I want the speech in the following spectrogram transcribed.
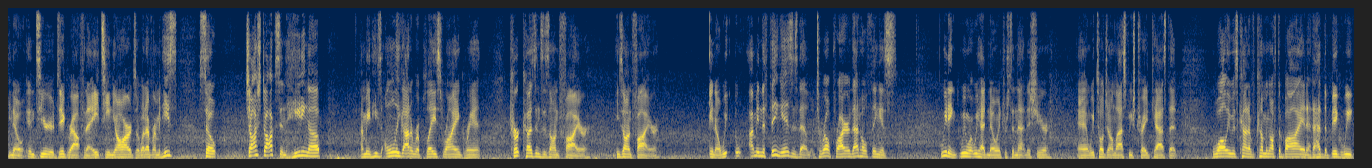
you know, interior dig route for that 18 yards or whatever. I mean he's so, Josh Doctson heating up. I mean, he's only got to replace Ryan Grant. Kirk Cousins is on fire. He's on fire. You know, we. I mean, the thing is, is that Terrelle Pryor. That whole thing is. We didn't. We weren't. We had no interest in that this year, and we told you on last week's trade cast that while he was kind of coming off the bye and had had the big week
